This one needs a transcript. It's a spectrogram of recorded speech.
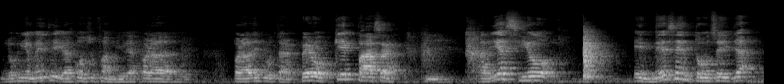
lógicamente, iban con sus familias para, para disfrutar. Pero, ¿qué pasa? Había sido, en ese entonces, ya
